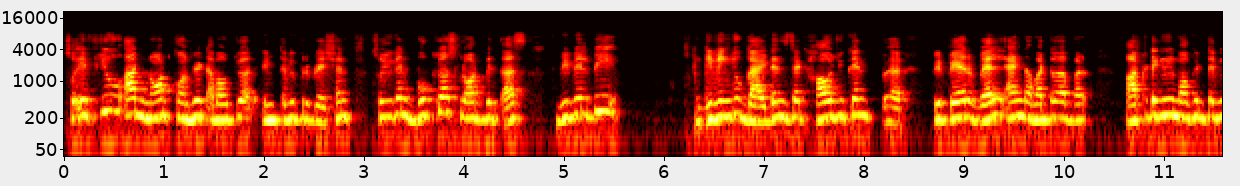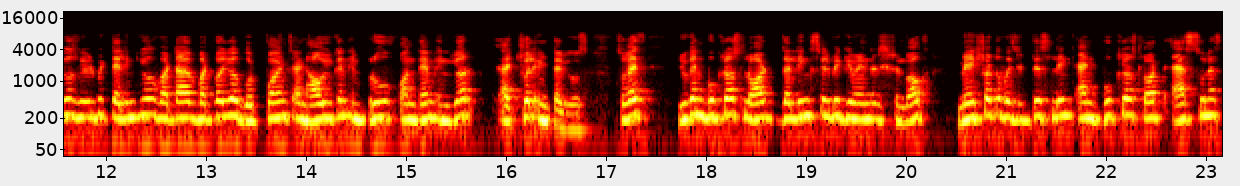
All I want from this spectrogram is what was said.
So if you are not confident about your interview preparation, so you can book your slot with us. We will be giving you guidance that how you can uh, prepare well and what uh, after taking the mock interviews we will be telling you what are what were your good points and how you can improve on them in your actual interviews so guys you can book your slot the links will be given in the description box make sure to visit this link and book your slot as soon as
